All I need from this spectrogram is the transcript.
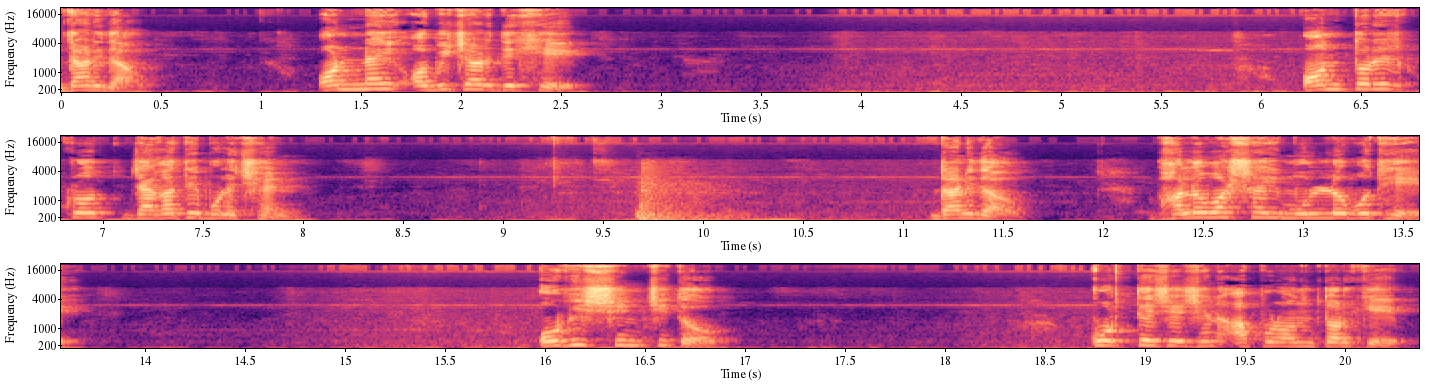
দাঁড়িয়ে দাও। অন্যায় অবিচার দেখে অন্তরের ক্রোধ জাগাতে বলেছেন। দাঁড়িয়ে দাও। ভালোবাসাই মূল্যবোধে অভিসিঞ্চিত করতে চেয়েছেন আপন অন্তরকে।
